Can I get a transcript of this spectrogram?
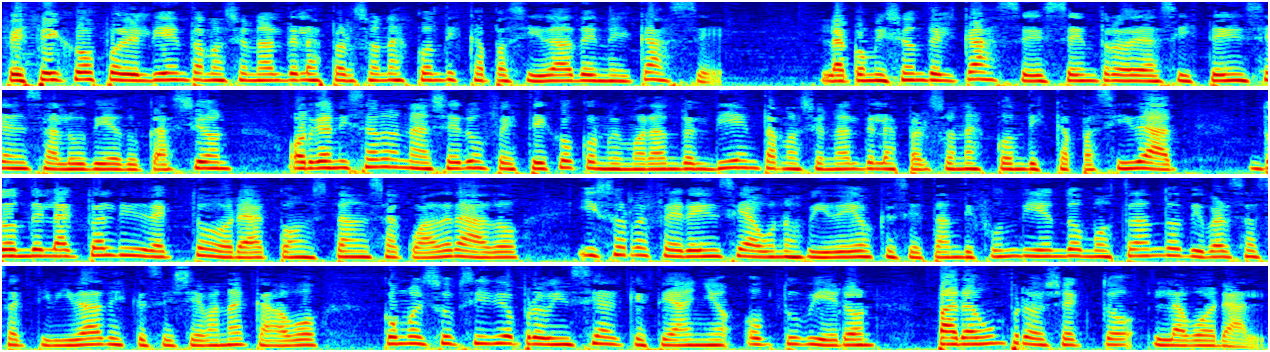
Festejos por el Día Internacional de las Personas con Discapacidad en el CASE. La Comisión del CASE, Centro de Asistencia en Salud y Educación, organizaron ayer un festejo conmemorando el Día Internacional de las Personas con Discapacidad, donde la actual directora, Constanza Cuadrado, hizo referencia a unos videos que se están difundiendo mostrando diversas actividades que se llevan a cabo, como el subsidio provincial que este año obtuvieron para un proyecto laboral.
